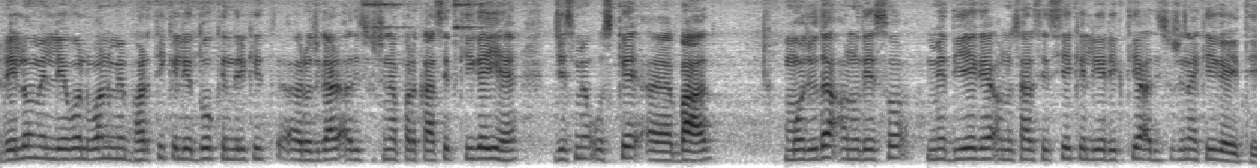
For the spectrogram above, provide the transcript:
रेलों में लेवल वन में भर्ती के लिए दो केंद्रीकृत रोज़गार अधिसूचना प्रकाशित की गई है जिसमें उसके बाद मौजूदा अनुदेशों में दिए गए अनुसार सीसीए के लिए रिक्तियाँ अधिसूचना की गई थी।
